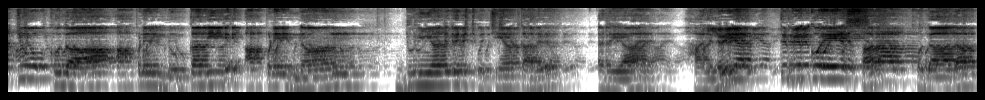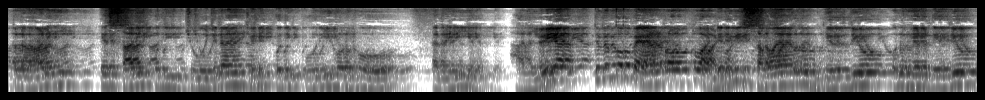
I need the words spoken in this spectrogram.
ਅੱਜ ਉਹ ਖੁਦਾ ਆਪਣੇ ਲੋਕਾਂ ਦੀ ਤੇ ਆਪਣੇ ਨਾਂ ਨੂੰ ਦੁਨੀਆ ਦੇ ਵਿੱਚ ਉੱਚੀਆਂ ਕਰ ਰਿਹਾ ਹੈ। ਹਾਲੇਲੂਇਆ। ਤੇ ਵੇਖੋ ਇਹ ਸਾਰਾ ਖੁਦਾ ਦਾ ਪਲਾਨ ਹੀ ਇਹ ਸਾਰੀ ਉਹਦੀ ਯੋਜਨਾ ਹੈ ਜਿਹੜੀ ਉਹਦੀ ਪੂਰੀ ਹੁਣ ਹੋ ਰਹੀ ਹੈ। ਹਾਲੇਲੂਇਆ। ਤੇ ਵੇਖੋ ਭੈਣ ਭਰਾ ਤੁਹਾਡੇ ਲਈ ਵੀ ਸਮਾਂ ਹੈ, ਉਹਨੂੰ ਦਿਲ ਦਿਓ, ਉਹਨੂੰ ਹਿਰਦੇ ਦਿਓ।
